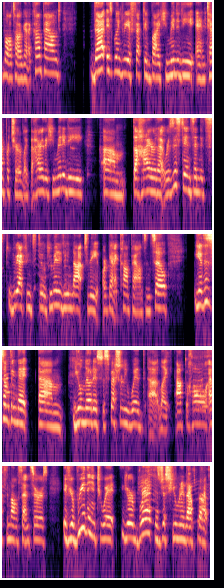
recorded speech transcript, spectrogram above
volatile organic compound, that is going to be affected by humidity and temperature. Like the higher the humidity, um, the higher that resistance, and it's reacting to the humidity, not to the organic compounds. And so you know, this is something that um, you'll notice, especially with uh, like alcohol, ethanol sensors. If you're breathing into it, your breath is just humid enough that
